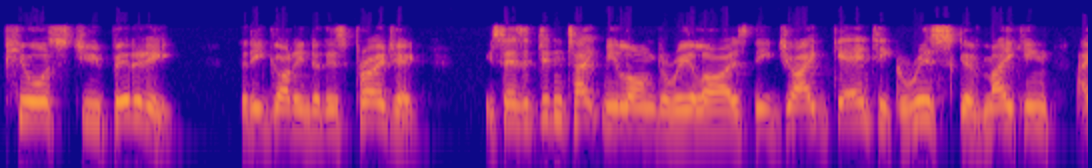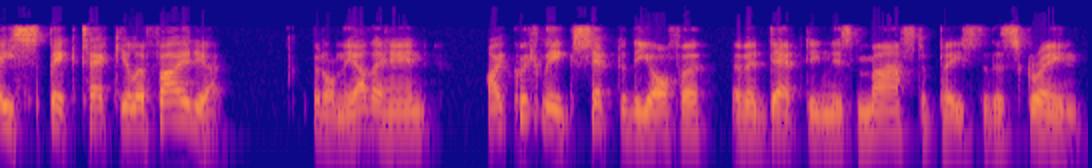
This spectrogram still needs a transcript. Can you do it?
pure stupidity that he got into this project. He says it didn't take me long to realise the gigantic risk of making a spectacular failure. But on the other hand, I quickly accepted the offer of adapting this masterpiece to the screen.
